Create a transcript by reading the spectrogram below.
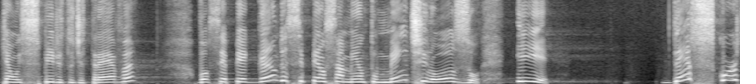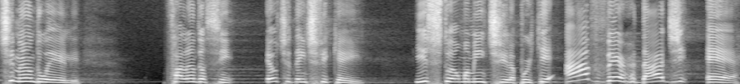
que é um espírito de treva? Você pegando esse pensamento mentiroso e descortinando ele, falando assim: Eu te identifiquei. Isto é uma mentira, porque a verdade é:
